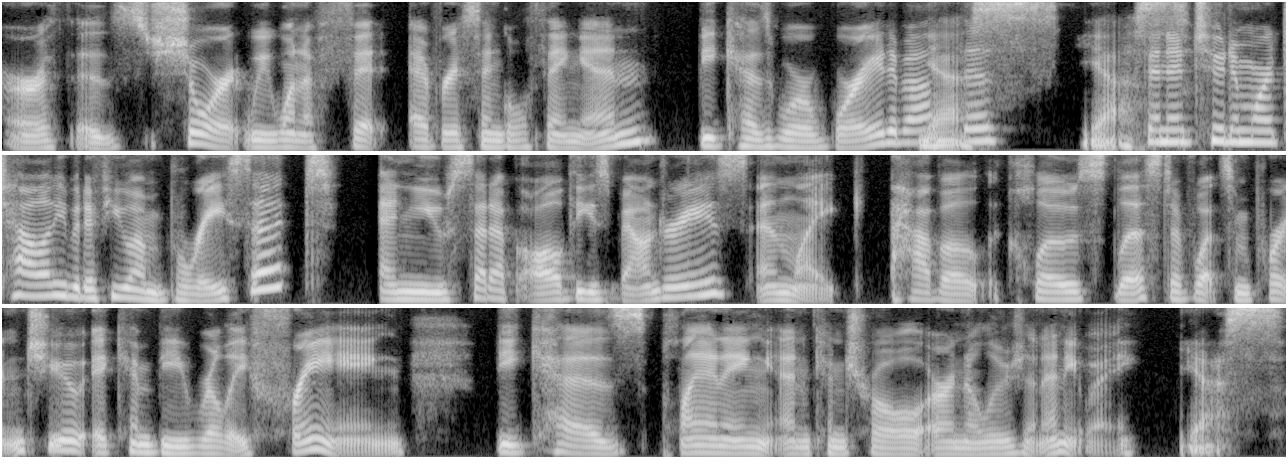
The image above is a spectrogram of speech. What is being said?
earth is short, we want to fit every single thing in because we're worried about yes. this yes. finitude and mortality. But if you embrace it and you set up all these boundaries and like have a closed list of what's important to you, it can be really freeing because planning and control are an illusion anyway. Yes.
